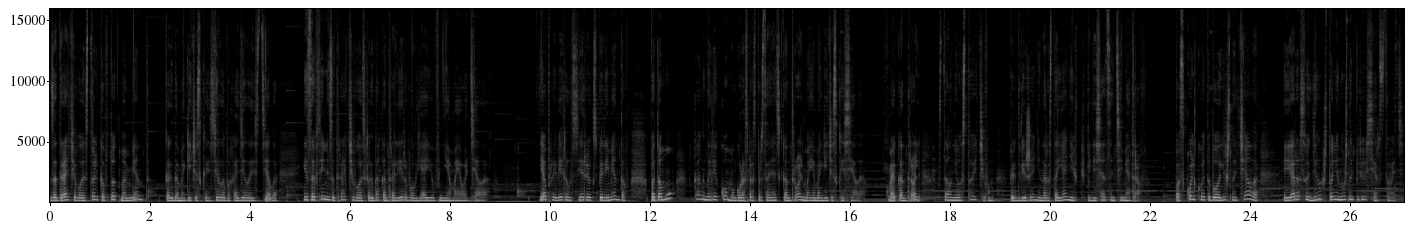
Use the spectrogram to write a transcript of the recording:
затрачивалась только в тот момент, когда магическая сила выходила из тела и совсем не затрачивалась, когда контролировал я ее вне моего тела. Я проверил серию экспериментов по тому, как далеко могу распространять контроль моей магической силы. Мой контроль стал неустойчивым при движении на расстоянии в 50 сантиметров. Поскольку это было лишь начало, я рассудил, что не нужно переусердствовать,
